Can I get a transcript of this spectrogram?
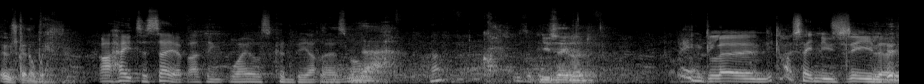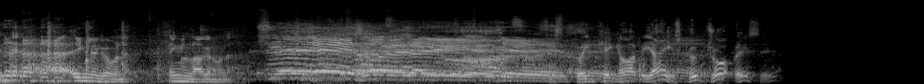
Who's going to win? I hate to say it, but I think Wales could be up there as well. Nah. New Zealand. England. You can't say New Zealand. England going to win it. England are going to win it. This is Greene King IPA. It's a good drop, this is.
